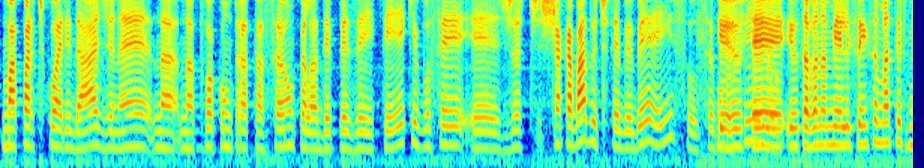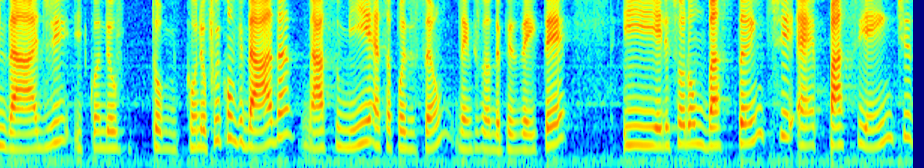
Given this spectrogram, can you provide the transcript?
uma particularidade né, na, na tua contratação pela DPZIT, que você é, já tinha acabado de ter bebê, é isso? Segundo eu, filho? É, eu estava na minha licença maternidade e quando eu, tô, quando eu fui convidada a assumir essa posição dentro da DPZIT, e eles foram bastante é, pacientes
